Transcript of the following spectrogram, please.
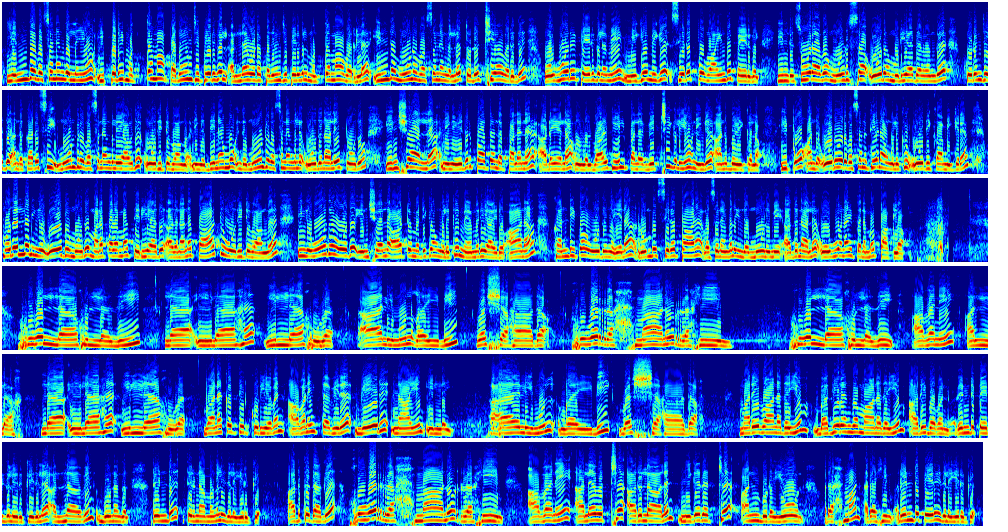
எந்த வசனங்கள்லையும் இப்படி மொத்தமாக பதினஞ்சு பேர்கள் அல்லாவோட பதினஞ்சு பேர்கள் மொத்தமாக வரல. இந்த மூணு வசனங்களில் தொடர்ச்சியாக வருது. ஒவ்வொரு பெயர்களுமே மிக மிக சிறப்பு வாய்ந்த பெயர்கள். இந்த சூறாவை முழுசாக ஓத முடியாதவங்க குறைஞ்சது அந்த கடைசி மூன்று வசனங்களையாவது ஓதிட்டு வாங்க. நீங்கள் தினமும் இந்த மூன்று வசனங்களை ஓதினாலே போதும். இன்ஷா அல்லா நீங்கள் எதிர்பார்த்த அந்த பலனை அடையலாம். உங்கள் வாழ்க்கையில் பல வெற்றிகளையும் நீங்கள் அனுபவிக்கலாம். இப்போ அந்த ஒரு ஒரு வசனத்தையும் நான் உங்களுக்கு ஓதி காமிக்கிறேன். முதல்ல நீங்க ஓதும் போது மனப்படமா தெரியாது அதனால பார்த்து ஓதிட்டு வாங்க நீங்க ஓத ஓத இன்ஷால்ல ஆட்டோமேட்டிக்கா உங்களுக்கு மெமரி ஆயிடும் ஆனா கண்டிப்பா ஓதுங்க ஏன்னா ரொம்ப சிறப்பான வசனங்கள் இந்த மூணுமே அதனால ஒவ்வொன்றா இப்ப நம்ம பார்க்கலாம் هو الله الذي لا إله إلا هو عالم الغيب والشهادة هو الرحمن الرحيم ஹுவல்லாஹுல்லசி அவனே அல்லாஹ் லா இலாஹ இல்லா ஹுவ வணக்கத்திற்குரியவன் அவனைத் தவிர வேறு நாயன் இல்லை. ஆலிமுல் கைபி வஷஹாதா மறைவானதையும் பகிரங்கமானதையும் அறிபவன். ரெண்டு பெயர்கள் இருக்கு இதுல அல்லாவின் குணங்கள். ரெண்டு திருநாமங்கள் இதுல இருக்கு. அடுத்ததாக ஹுவர் ரஹ்மானுர் ரஹீம். அவனே அளவற்ற அருளாளன் நிகரற்ற அன்புடையோன். ரஹ்மான் ரஹீம். ரெண்டு பேர் இதுல இருக்கு.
